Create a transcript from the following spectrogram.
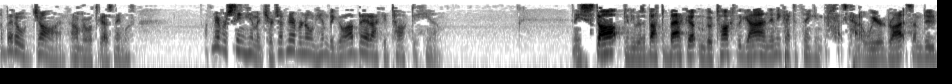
I bet old John. I don't remember what the guy's name was." I've never seen him in church. I've never known him to go. I bet I could talk to him. And he stopped and he was about to back up and go talk to the guy. And then he got to thinking, that's kind of weird, right? Some dude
